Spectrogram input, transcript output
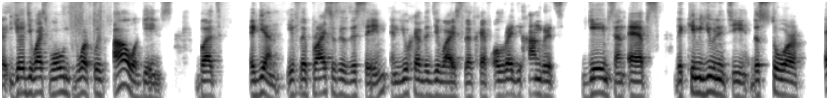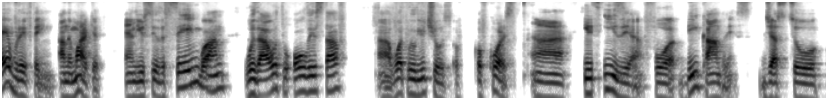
uh, your device won't work with our games. But again, if the prices is the same and you have the device that have already hundreds games and apps, the community, the store, everything on the market, and you see the same one without all this stuff, uh, what will you choose? Of, of course, uh, it's easier for big companies just to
